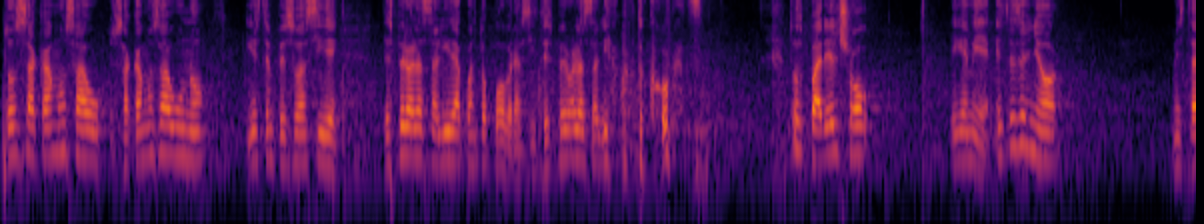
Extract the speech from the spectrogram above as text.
Entonces sacamos a, sacamos a uno y este empezó así de, te espero a la salida, ¿cuánto cobras? Y te espero a la salida, ¿cuánto cobras? Entonces paré el show y dije, mire, este señor me está,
